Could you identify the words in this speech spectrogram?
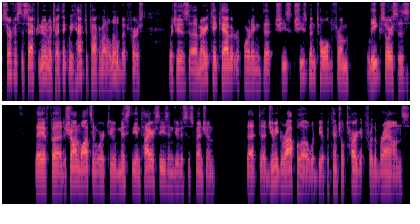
surfaced this afternoon, which I think we have to talk about a little bit first, which is uh, Mary Kay Cabot reporting that she's she's been told from league sources that if uh, Deshaun Watson were to miss the entire season due to suspension, that uh, Jimmy Garoppolo would be a potential target for the Browns,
